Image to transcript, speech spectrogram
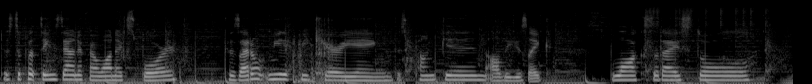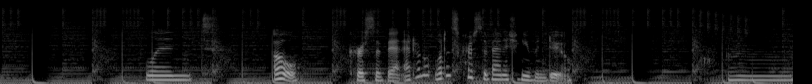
Just to put things down if I want to explore. Because I don't need to be carrying this pumpkin, all these like blocks that I stole. Flint. Oh, Curse of Van. I don't know. What does Curse of Vanishing even do? Mm,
